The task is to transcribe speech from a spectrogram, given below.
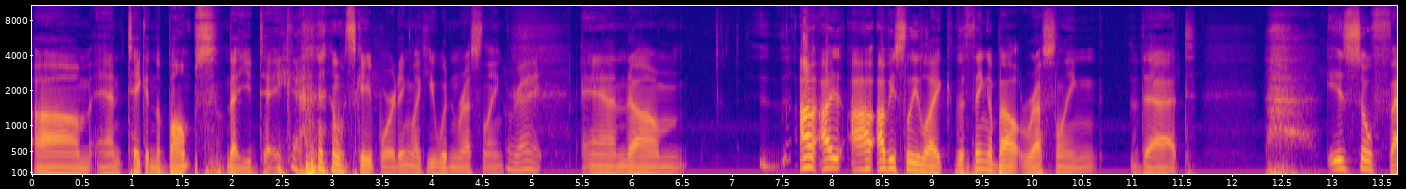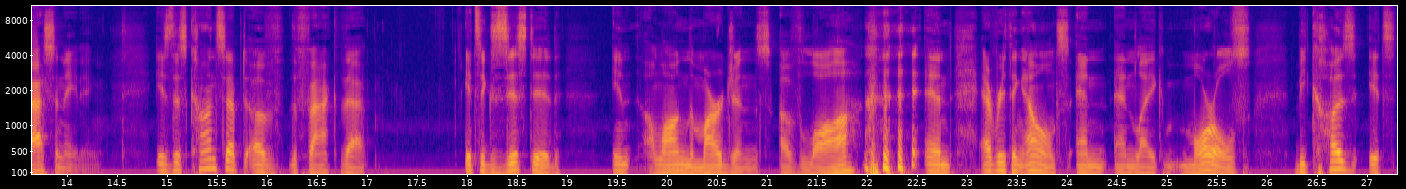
um, and taking the bumps that you'd take yeah. with skateboarding, like you would in wrestling. Right. And um, I, I obviously like the thing about wrestling that is so fascinating is this concept of the fact that it's existed in along the margins of law and everything else and and like morals because it's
